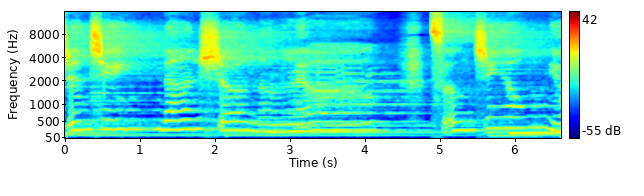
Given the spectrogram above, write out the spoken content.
深情难舍难了，曾经拥有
